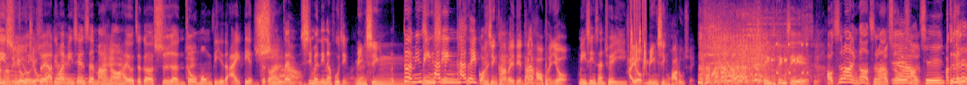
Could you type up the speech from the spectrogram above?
历史悠久，对啊，林怀民先生嘛，然后还有这个诗人周梦蝶的爱店，这段在西门町那附近嘛。明星对明星咖啡馆，明星咖啡店，他的好朋友。明星三缺一，还有明星花露水，明星系列。好吃吗？你们刚好吃吗？好吃，好吃。我觉得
